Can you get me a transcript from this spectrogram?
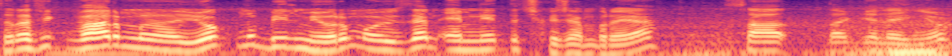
Trafik var mı yok mu bilmiyorum. O yüzden emniyetle çıkacağım buraya. Sağda gelen yok.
